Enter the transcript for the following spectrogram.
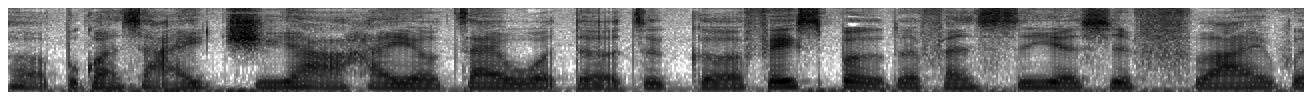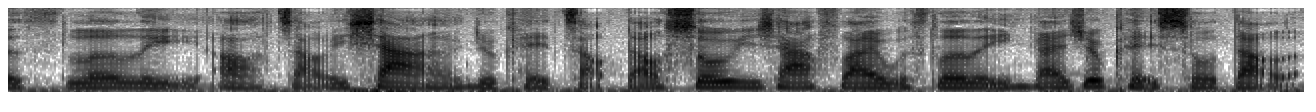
呃，不管是 i g 啊，还有在我的这个 Facebook 的粉丝页是 fly with lily 啊，找一下就可以找到，搜一下 fly with lily 应该就可以搜到了。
